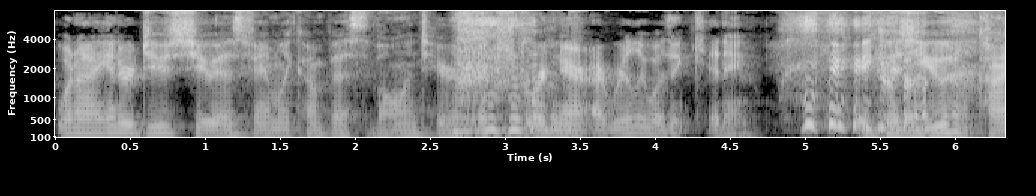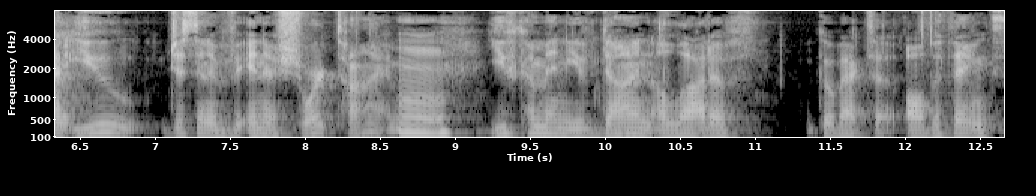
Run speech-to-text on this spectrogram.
when I introduced you as Family Compass volunteer extraordinaire, I really wasn't kidding because you have kind of you just in a in a short time Mm. you've come in, you've done a lot of go back to all the things.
